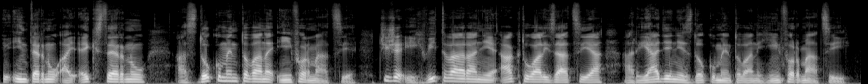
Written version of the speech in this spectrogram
internú aj externú a zdokumentované informácie, čiže ich vytváranie, aktualizácia a riadenie zdokumentovaných informácií.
